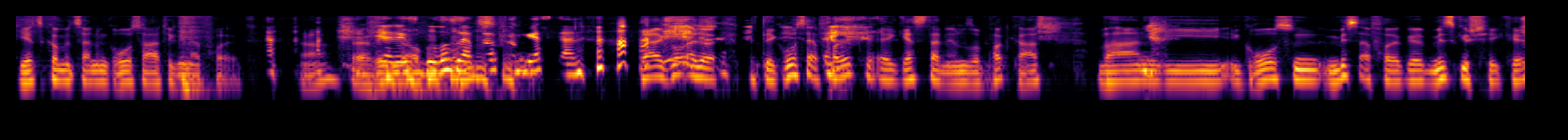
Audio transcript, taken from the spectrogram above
Jetzt kommen wir zu einem großartigen Erfolg. Ja, da ja der große Erfolg von gestern. ja, also der große Erfolg äh, gestern in unserem Podcast waren die großen Misserfolge, Missgeschicke,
